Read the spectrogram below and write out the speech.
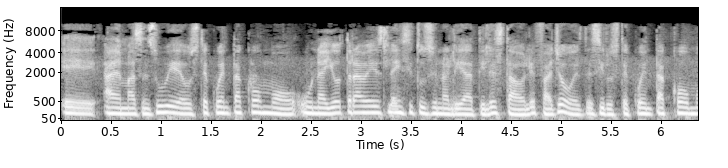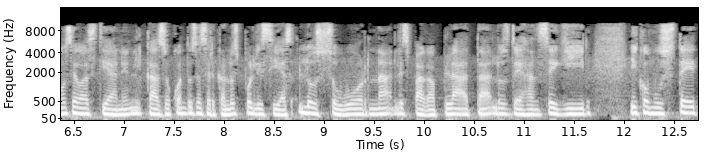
eh, además en su video usted cuenta como una y otra vez la institucionalidad y el Estado le falló. Es decir, usted cuenta cómo Sebastián en el caso cuando se acercan los policías los soborna, les paga plata, los dejan seguir y como usted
